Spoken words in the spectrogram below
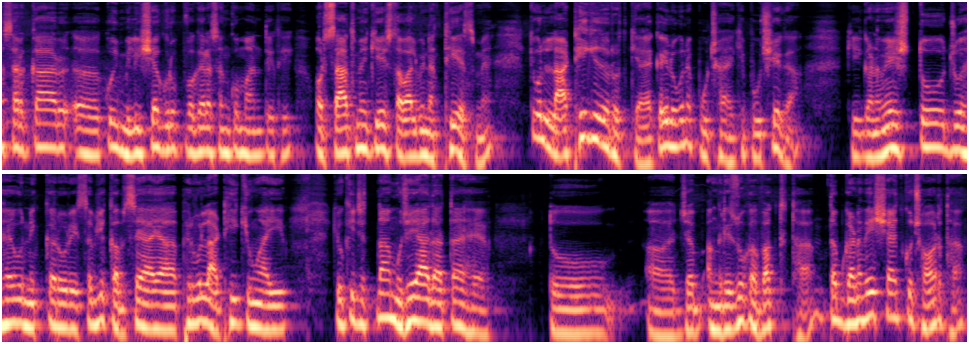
सरकार कोई मिलिशिया ग्रुप वगैरह संघ को मानती थी? और साथ में कि सवाल भी नथी है इसमें कि वो लाठी की ज़रूरत क्या है? कई लोगों ने पूछा है कि पूछिएगा कि गणवेश तो जो है वो निक्कर और ये सब ये कब से आया? फिर वो लाठी क्यों आई? क्योंकि जितना मुझे याद आता है तो जब अंग्रेज़ों का वक्त था तब गणवेश शायद कुछ और था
